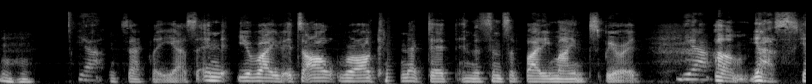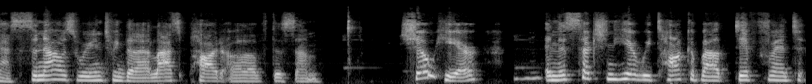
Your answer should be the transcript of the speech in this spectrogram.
Mm-hmm. Yeah. Exactly. Yes. And you're right. It's all, we're all connected in the sense of body, mind, spirit. Yeah. Um, yes. Yes. So now as we're entering the last part of this um, show here, mm-hmm. in this section here, we talk about different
